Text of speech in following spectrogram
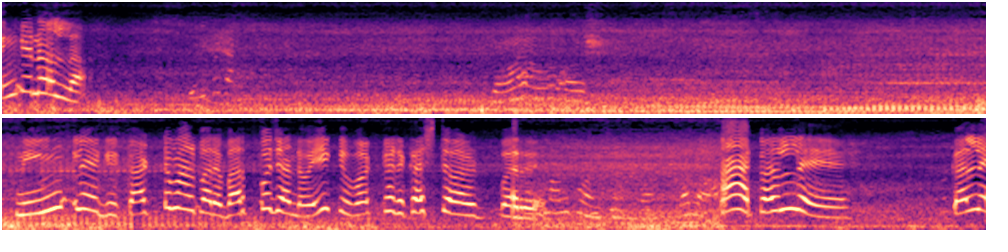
ಎಂಗೇನೂ ಅಲ್ಲ. ನಿಂಕ್ಲೆಗೆ ಕಟ್ ಮಲ್ಪರೆ ಬರ್ಪು ಜಂಡ ಈಕೆ ಒಕ್ಕಡೆ ಕಷ್ಟ ಬರ್ಪರೆ ಹಾ ಕಲ್ಲೆ. ಕಲ್ಲೆ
